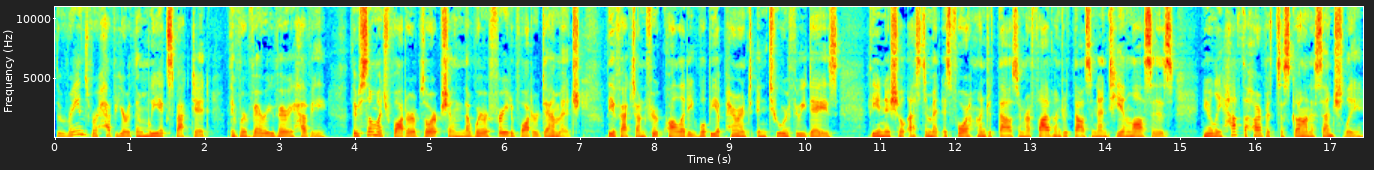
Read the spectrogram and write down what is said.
The rains were heavier than we expected. They were very, very heavy. There's so much water absorption that we're afraid of water damage. The effect on fruit quality will be apparent in two or three days. The initial estimate is 400,000 or 500,000 NT in losses. Nearly half the harvest is gone, essentially.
